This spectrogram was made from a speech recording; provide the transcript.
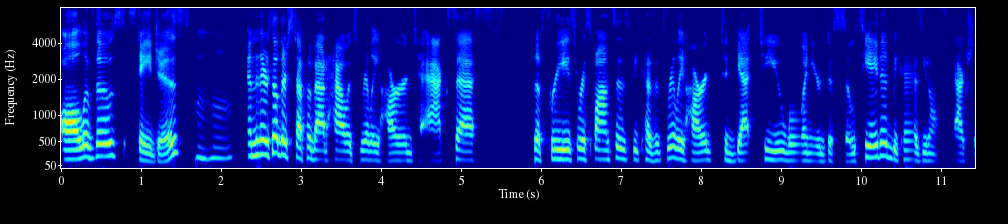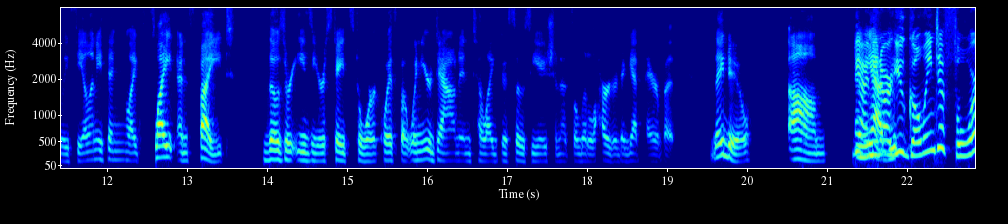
all of those stages. Mhm. And there's other stuff about how it's really hard to access the freeze responses because it's really hard to get to you when you're dissociated because you don't actually feel anything like flight and fight. Those are easier states to work with. But when you're down into like dissociation, it's a little harder to get there, but they do. Um, Yeah, I mean, are the- you going to four?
